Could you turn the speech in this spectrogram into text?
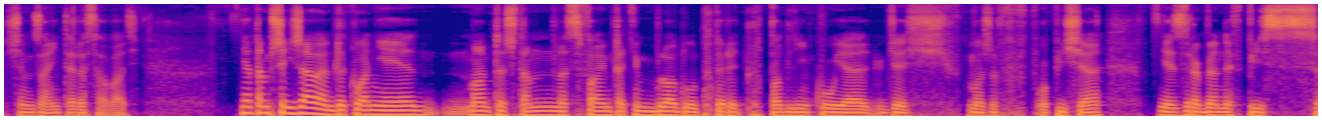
się zainteresować. Ja tam przejrzałem dokładnie, mam też tam na swoim takim blogu, który podlinkuję gdzieś, może w opisie, jest zrobiony wpis z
